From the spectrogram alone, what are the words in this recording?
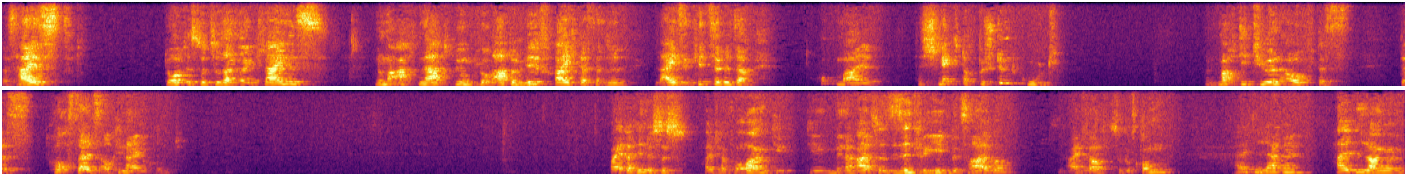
Das heißt, dort ist sozusagen so ein kleines Nummer 8 Natriumchloratum hilfreich, das dann so leise kitzelt und sagt, guck mal, das schmeckt doch bestimmt gut. Und macht die Türen auf, dass das Kochsalz auch hineinkommt. Weiterhin ist es halt hervorragend, die, die Mineralstoffe sind für jeden bezahlbar, sind einfach zu bekommen. Halten lange. Halten lange,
